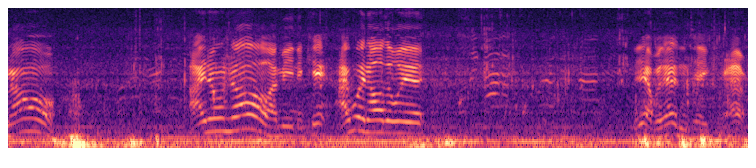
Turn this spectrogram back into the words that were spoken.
No. I don't know. I mean, it can't. I went all the way. Yeah, but that didn't take forever.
